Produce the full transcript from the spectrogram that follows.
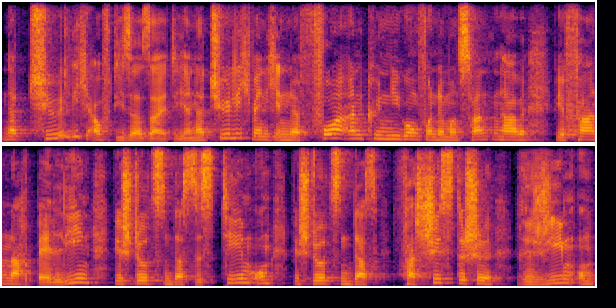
natürlich auf dieser Seite. Ja, natürlich, wenn ich in der Vorankündigung von Demonstranten habe, wir fahren nach Berlin, wir stürzen das System um, wir stürzen das faschistische Regime um,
